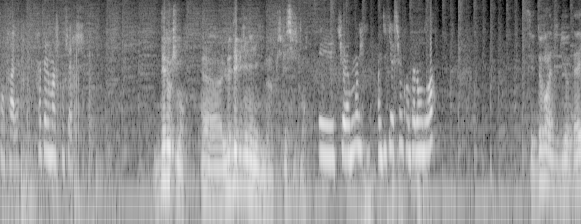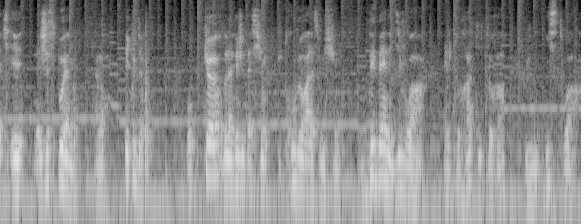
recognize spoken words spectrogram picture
centrale. Rappelle-moi ce qu'on cherche. Des documents. Euh, le début d'une énigme, plus spécifiquement. Et tu as moins d'indications quant à l'endroit? C'est devant la bibliothèque et j'ai ce poème. Alors, écoute bien. Au cœur de la végétation, tu trouveras la solution. D'ébène et d'ivoire, elle te racontera une histoire.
